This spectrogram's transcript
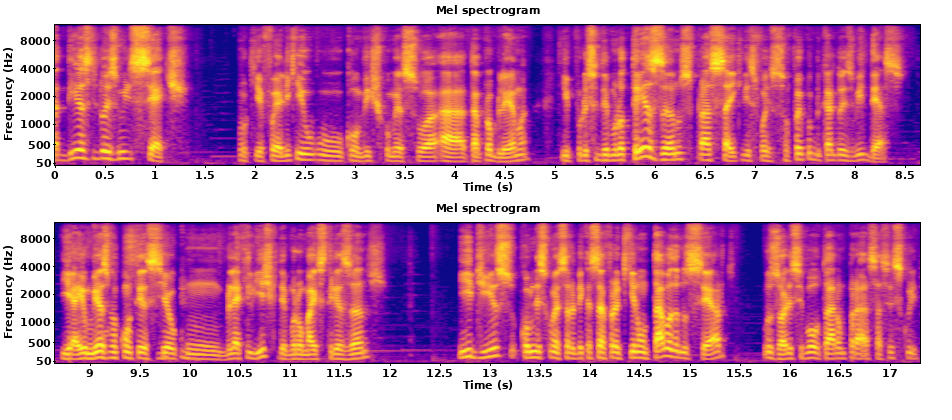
desde 2007, porque foi ali que o, o Convict começou a, a dar problema, e por isso demorou três anos para sair, que foi, só foi publicado em 2010. E aí o mesmo aconteceu com Blacklist, que demorou mais três anos, e disso, como eles começaram a ver que essa franquia não estava dando certo, os olhos se voltaram para Assassin's Creed,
